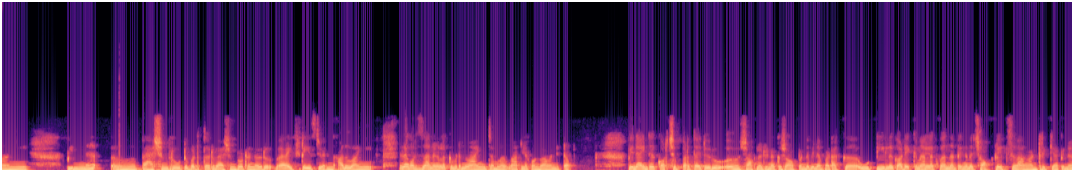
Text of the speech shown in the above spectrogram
വാങ്ങി. പിന്നെ പാഷൻ ഫ്രൂട്ട് ഇവിടുത്തെ ഒരു പാഷൻ ഫ്രൂട്ട് ഉണ്ട് ഒരു വെറൈറ്റി ടേസ്റ്റ് വരുന്നത് അത് വാങ്ങി. പിന്നെ കുറച്ച് സാധനങ്ങളൊക്കെ ഇവിടുന്ന് വാങ്ങിയിട്ട് നമ്മൾ നാട്ടിലേക്ക് കൊണ്ടുപോകാൻ വേണ്ടിയിട്ടോ പിന്നെ അതിന്റെ കുറച്ച് ഇപ്പുറത്തായിട്ടൊരു ചോക്ലേറ്റിനൊക്കെ ഷോപ്പുണ്ട് പിന്നെ ഇവിടെയൊക്കെ ഊട്ടിയിൽ കൊടൈക്കനാലിലൊക്കെ വന്നിട്ട് ഇങ്ങനെ ചോക്ലേറ്റ്സ് വാങ്ങാണ്ടിരിക്കുക പിന്നെ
